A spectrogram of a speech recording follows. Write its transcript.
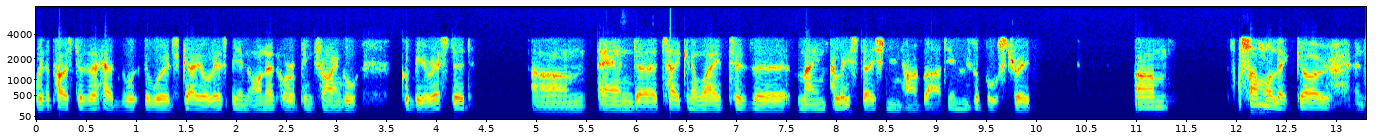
with a poster that had w- the words gay or lesbian on it or a pink triangle could be arrested. Um, and uh, taken away to the main police station in Hobart in Liverpool Street. Um, some were let go, and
